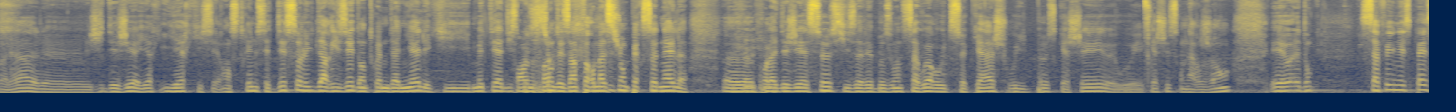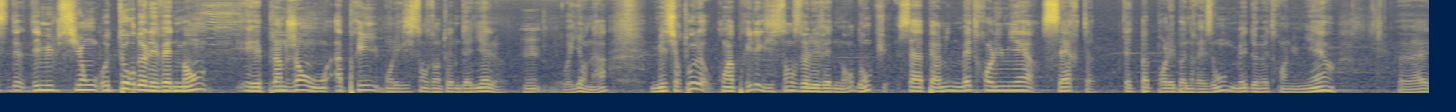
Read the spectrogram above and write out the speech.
Voilà, le JDG hier, hier qui s'est- en stream s'est désolidarisé d'Antoine Daniel et qui mettait à disposition des informations personnelles euh, pour la DGSE s'ils avaient besoin de savoir où il se cache, où il peut se cacher, euh, où est caché son argent. Et donc ça fait une espèce d'émulsion autour de l'événement et plein de gens ont appris bon, l'existence d'Antoine Daniel, Mm. oui, il y en a, mais surtout qui ont appris l'existence de l'événement. Donc ça a permis de mettre en lumière, certes, peut-être pas pour les bonnes raisons, mais de mettre en lumière. Euh,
